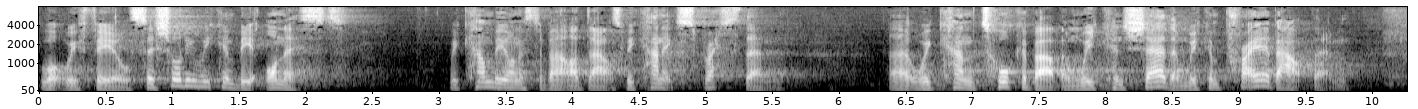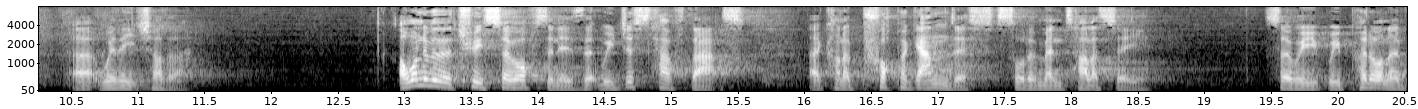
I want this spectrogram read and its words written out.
what we feel. So, surely we can be honest. We can be honest about our doubts, we can express them. Uh, we can talk about them, we can share them, we can pray about them uh, with each other. I wonder whether the truth so often is that we just have that kind of propagandist sort of mentality. So we, we put on a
